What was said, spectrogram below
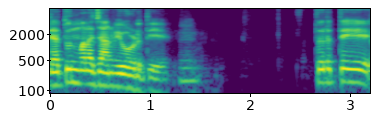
त्यातून मला जान्हवी ओढतीये. तर ते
